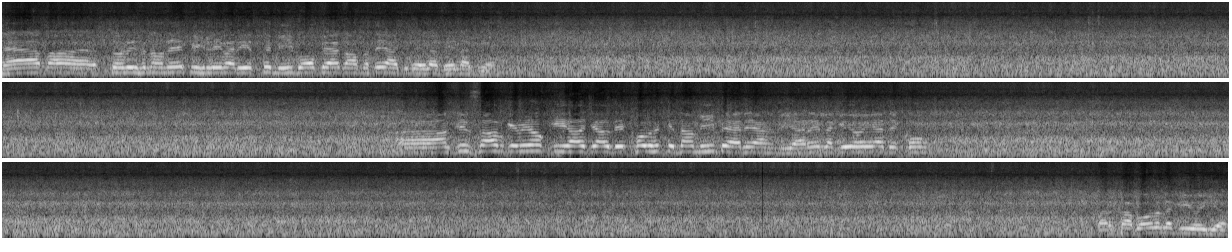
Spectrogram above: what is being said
ਮੈਂ ਆਪਾਂ ਸਟੋਰੀ ਸੁਣਾਉਂਦੇ ਪਿਛਲੀ ਵਾਰੀ ਇੱਥੇ ਮੀਂਹ ਬਹੁਤ ਪਿਆ ਕੰਮ ਤੇ ਅੱਜ ਦੇਖ ਲੈ ਫੇਰ ਲੱਗ ਗਿਆ। ਅਹ ਸਾਹਿਬ ਕਿਵੇਂ ਹੋ? ਕੀ ਹਾਲ ਚਾਲ? ਦੇਖੋ ਫਿਰ ਕਿਦਾਂ ਮੀਂਹ ਪੈ ਰਿਹਾ, ਨਜ਼ਾਰੇ ਲੱਗੇ ਹੋਏ ਆ, ਦੇਖੋ। ਵਰਖਾ ਬਹੁਤ ਲੱਗੀ ਹੋਈ ਆ।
